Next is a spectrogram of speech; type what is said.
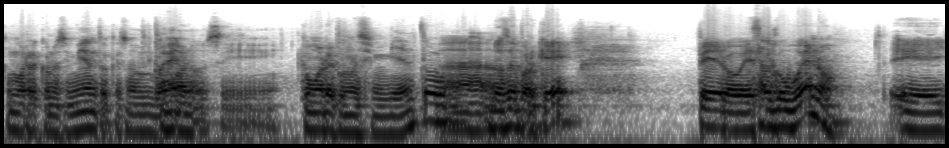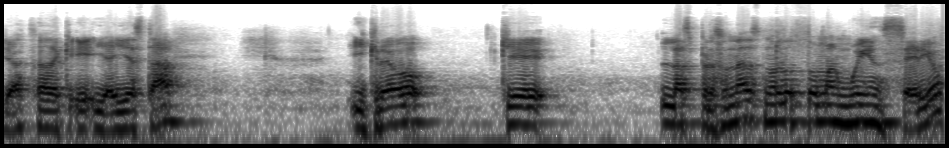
Como reconocimiento, que son buenos y... como reconocimiento, Ajá. no sé por qué, pero es algo bueno. Eh, ya sabe que y ahí está. Y creo que las personas no lo toman muy en serio.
